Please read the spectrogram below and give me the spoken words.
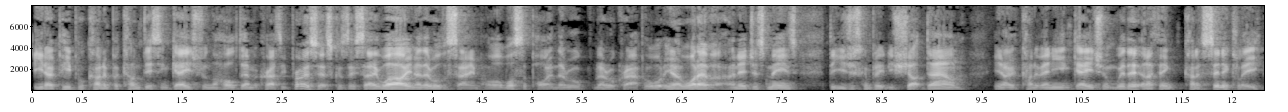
you know, people kind of become disengaged from the whole democratic process because they say, well, you know, they're all the same, or what's the point? They're all, they're all crap, or, you know, whatever. And it just means that you just completely shut down, you know, kind of any engagement with it. And I think kind of cynically,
